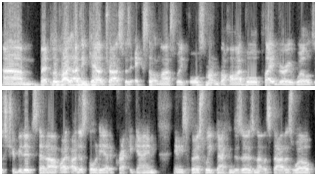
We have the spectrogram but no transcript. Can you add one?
Um, but look, I, I think Kaleb Trask was excellent last week. Awesome under the high ball, played very well, distributed, set up. I, I just thought he had a cracker game in his first week back and deserves another start as well.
